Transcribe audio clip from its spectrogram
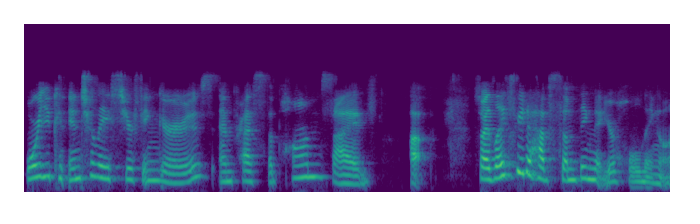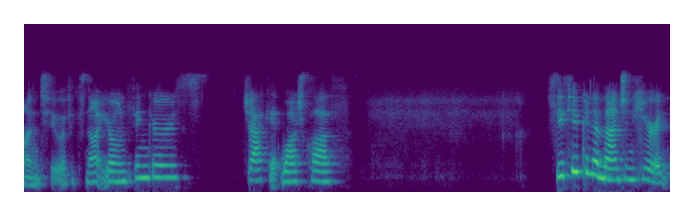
or you can interlace your fingers and press the palm sides up. So I'd like for you to have something that you're holding on to. If it's not your own fingers, jacket, washcloth. See if you can imagine here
